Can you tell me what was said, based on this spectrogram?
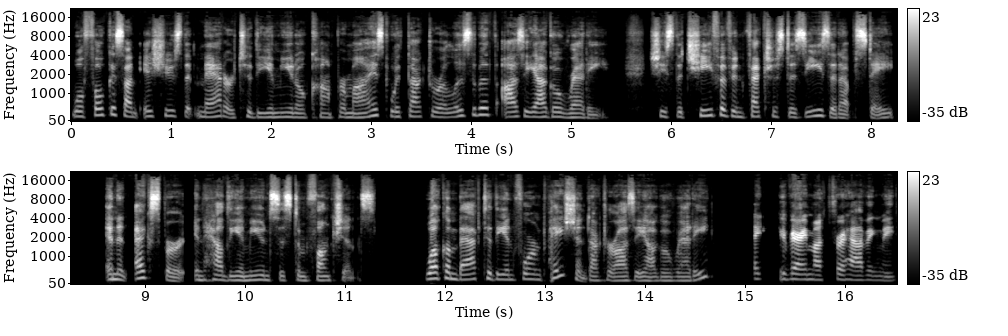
we'll focus on issues that matter to the immunocompromised with Dr. Elizabeth Asiago Reddy. She's the Chief of Infectious Disease at Upstate and an expert in how the immune system functions. Welcome back to The Informed Patient, Dr. Asiago Reddy. Thank you very much for having me.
